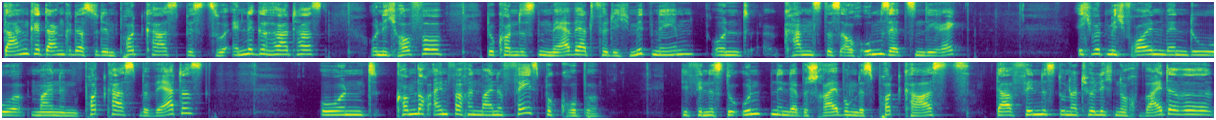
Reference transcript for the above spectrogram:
danke, danke, dass du den Podcast bis zu Ende gehört hast. Und ich hoffe, du konntest einen Mehrwert für dich mitnehmen und kannst es auch umsetzen direkt. Ich würde mich freuen, wenn du meinen Podcast bewertest und komm doch einfach in meine Facebook-Gruppe. Die findest du unten in der Beschreibung des Podcasts. Da findest du natürlich noch weitere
